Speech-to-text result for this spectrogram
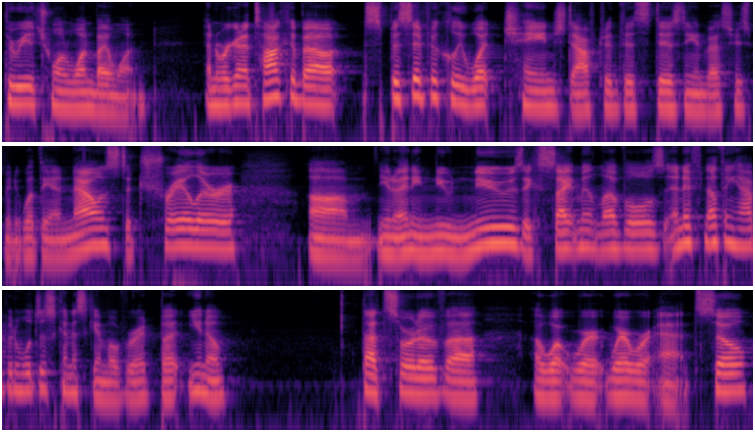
through each one one by one, and we're gonna talk about specifically what changed after this Disney investors meeting, what they announced, a trailer. Um, you know, any new news, excitement levels, and if nothing happened, we'll just kind of skim over it. But you know, that's sort of uh, uh, what we're where we're at. So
